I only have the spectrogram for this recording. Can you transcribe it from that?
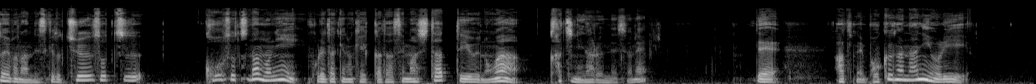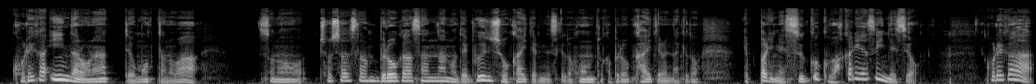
例えばなんですけど中卒高卒なのにこれだけの結果出せましたっていうのが価値になるんですよね。であとね僕が何よりこれがいいんだろうなって思ったのはその著者さんブロガーさんなので文章を書いてるんですけど本とかブログ書いてるんだけどやっぱりねすっごく分かりやすいんですよ。これが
